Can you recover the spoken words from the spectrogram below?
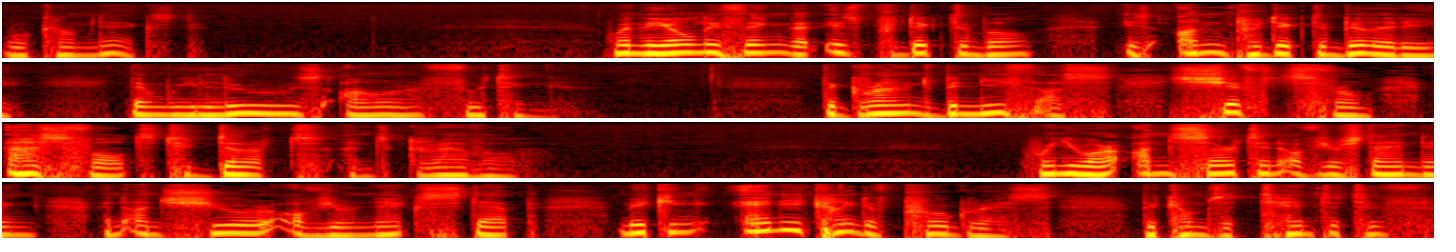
will come next. When the only thing that is predictable is unpredictability, then we lose our footing. The ground beneath us shifts from asphalt to dirt and gravel. When you are uncertain of your standing and unsure of your next step, making any kind of progress becomes a tentative,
